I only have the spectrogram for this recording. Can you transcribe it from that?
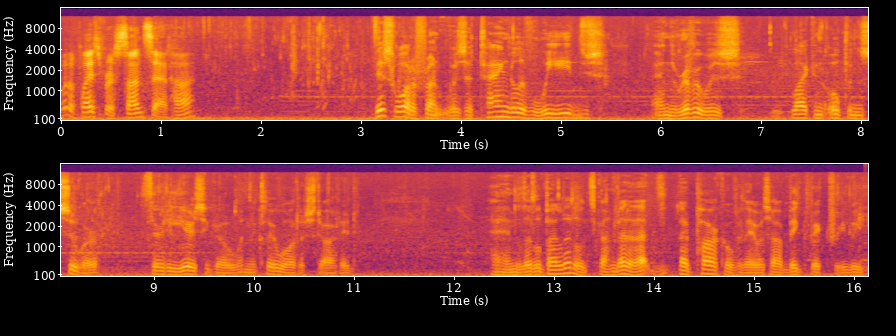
What a place for a sunset, huh? This waterfront was a tangle of weeds, and the river was like an open sewer 30 years ago when the Clearwater started. And little by little, it's gotten better. That, that park over there was our big victory. We,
